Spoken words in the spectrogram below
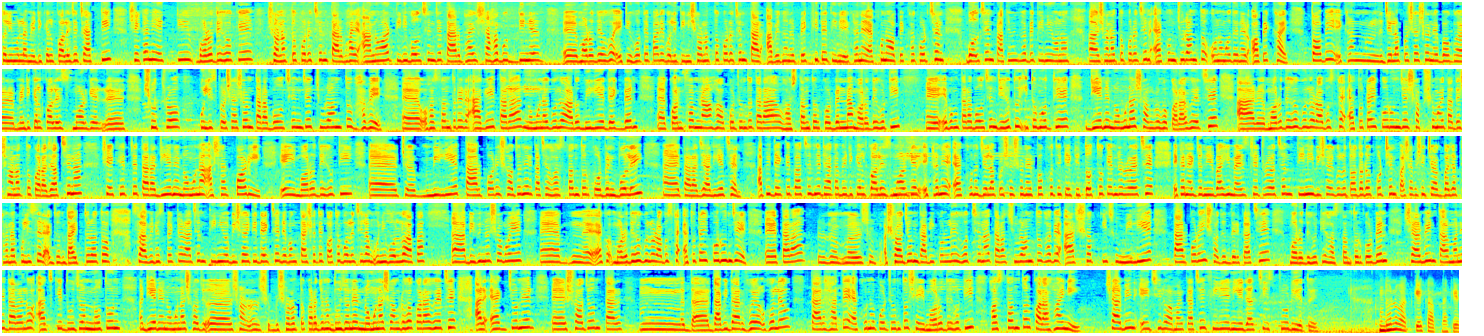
সলিমুল্লাহ মেডিকেল কলেজে চারটি। সেখানে একটি মরদেহকে শনাক্ত করেছেন তার ভাই আনোয়ার। তিনি বলছেন যে তার ভাই শাহাবুদ্দিনের মরদেহ এটি হতে পারে বলে তিনি শনাক্ত করেছেন। তার আবেদনের প্রেক্ষিতে তিনি এখানে এখনও অপেক্ষা করছেন, বলছেন প্রাথমিকভাবে তিনি শনাক্ত করেছেন। এখন চূড়ান্ত অনুমোদনের অপেক্ষায় তবে এখান জেলা প্রশাসন এবং মেডিকেল কলেজ মর্গের সূত্র, পুলিশ প্রশাসন তারা বলছেন যে চূড়ান্তভাবে হস্তান্তরের আগে তারা নমুনাগুলো আরও মিলিয়ে দেখবেন কনফার্ম না হওয়া পর্যন্ত তারা হস্তান্তর করবেন না মরদেহটি এবং তারা বলছেন যেহেতু ইতোমধ্যে ডিএনএ নমুনা সংগ্রহ করা হয়েছে, আর মরদেহগুলোর অবস্থা এতটাই করুণ যে সবসময় তাদের শনাক্ত করা যাচ্ছে না, সেক্ষেত্রে তারা ডিএনএ নমুনা আসার পরই এই মরদেহটি মিলিয়ে তারপরে স্বজনের কাছে হস্তান্তর করবেন বলেই তারা জানিয়েছেন। আপনি দেখতে পাচ্ছেন যে ঢাকা মেডিকেল কলেজ মর্গের এখানে এখনও জেলা প্রশাসনের পক্ষ থেকে একটি তথ্য কেন্দ্র রয়েছে। এখানে একজন নির্বাহী ম্যাজিস্ট্রেট রয়েছেন। তিনি বিষয়গুলো তদারক করছেন। পাশাপাশি চকবাজার থানা পুলিশের একজন দায়িত্বরত সাব ইন্সপেক্টর আছেন। তিনিও বিষয়টি দেখছেন এবং তার সাথে কথা বলেছিলাম। উনি বলল, আপা বিভিন্ন সময়ে মরদেহগুলোর অবস্থা এতটাই করুন যে তারা স্বজন দাবি করলেই হচ্ছে না তারা চূড়ান্তভাবে আর সব কিছু মিলিয়ে তারপরেই স্বজনদের কাছে মরদেহটি হস্তান্তর করবেন। শারমিন, তার মানে দাঁড়াল আজকে দুজন নতুন ডিএনএ নমুনা শনাক্ত করার জন্য দুজনের নমুনা সংগ্রহ করা হয়েছে আর একজনের স্বজন তার দাবিদার হলেও তার হাতে এখনও পর্যন্ত সেই মরদেহটি হস্তান্তর করা হয়নি। শারমিন, এই ছিল আমার কাছে। ফিরিয়ে নিয়ে যাচ্ছি স্টুডিওতে। ধন্যবাদ, কেক আপনাকে।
